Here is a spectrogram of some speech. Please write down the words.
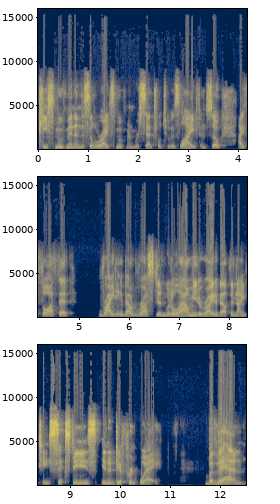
peace movement and the civil rights movement were central to his life. And so I thought that writing about Rustin would allow me to write about the 1960s in a different way. But then,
